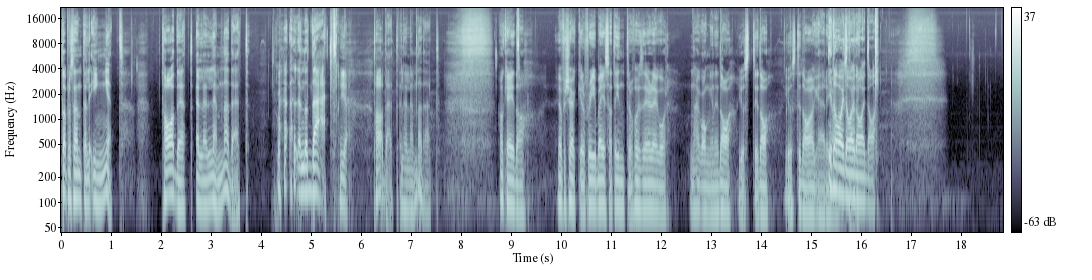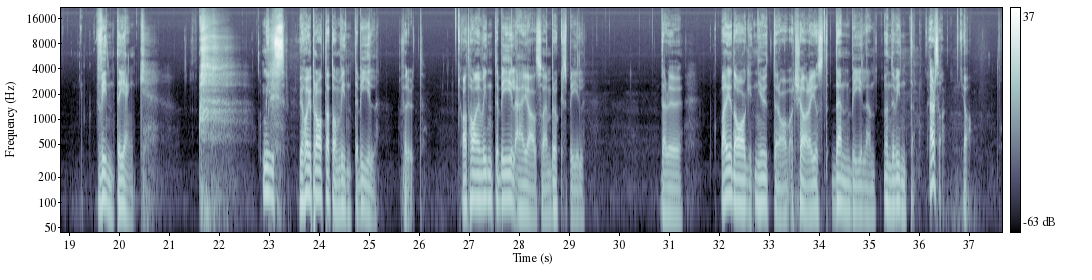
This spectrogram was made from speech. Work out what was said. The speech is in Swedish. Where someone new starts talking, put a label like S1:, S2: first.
S1: Åtta procent eller inget. Ta det eller lämna det.
S2: Lämna that.
S1: Ja. Ta det eller lämna det. Okej då. Jag försöker freebasea ett intro. Får vi se hur det går. Den här gången idag. Just idag. Just idag är det
S2: Idag, idag, idag, idag.
S1: Vinterjänk.
S2: Mys.
S1: Vi har ju pratat om vinterbil förut. Och att ha en vinterbil är ju alltså en bruksbil där du varje dag njuter av att köra just den bilen under vintern.
S2: Är det så?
